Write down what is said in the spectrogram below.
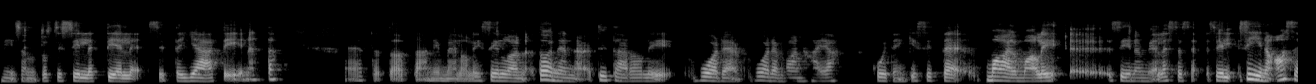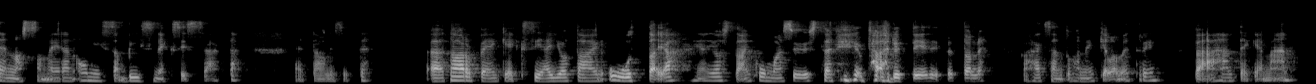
niin sanotusti sille tielle sitten jäätiin, että, että tota, niin meillä oli silloin, toinen tytär oli vuoden, vuoden vanha ja kuitenkin sitten maailma oli siinä mielessä se, se, siinä asennossa meidän omissa bisneksissä, että, että oli sitten tarpeen keksiä jotain uutta ja, ja jostain kumman syystä niin päädyttiin sitten tuonne 8000 kilometrin päähän tekemään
